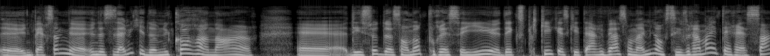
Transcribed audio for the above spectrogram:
euh, personne, une de ses amies qui est devenue coroner euh, des suites de son meurtre pour essayer d'expliquer qu'est-ce qui était arrivé à son amie. C'est vraiment intéressant.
